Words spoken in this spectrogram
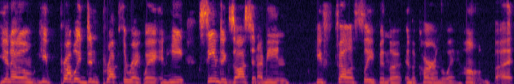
you know, he probably didn't prep the right way and he seemed exhausted. I mean, he fell asleep in the in the car on the way home, but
